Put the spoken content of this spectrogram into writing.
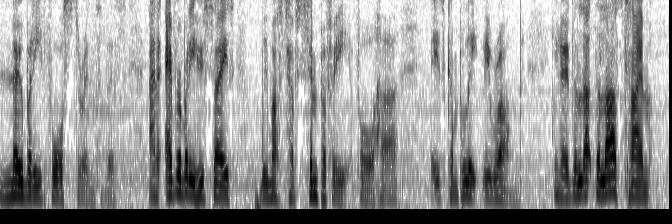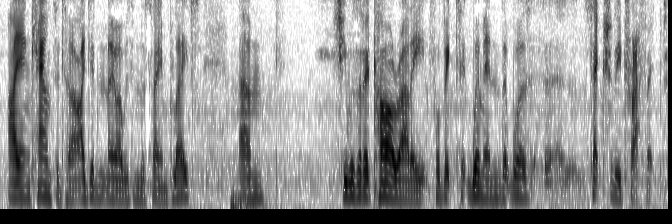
nobody forced her into this. And everybody who says we must have sympathy for her is completely wrong. You know, the the last time I encountered her, I didn't know I was in the same place. Um, she was at a car rally for victim women that were uh, sexually trafficked.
